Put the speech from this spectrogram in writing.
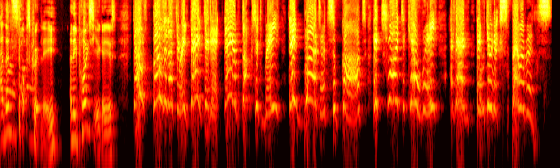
and then stops quickly. And he points at you again. He goes, Those, those are the three. They did it. They abducted me. They murdered some guards. They tried to kill me, and then they were doing experiments.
